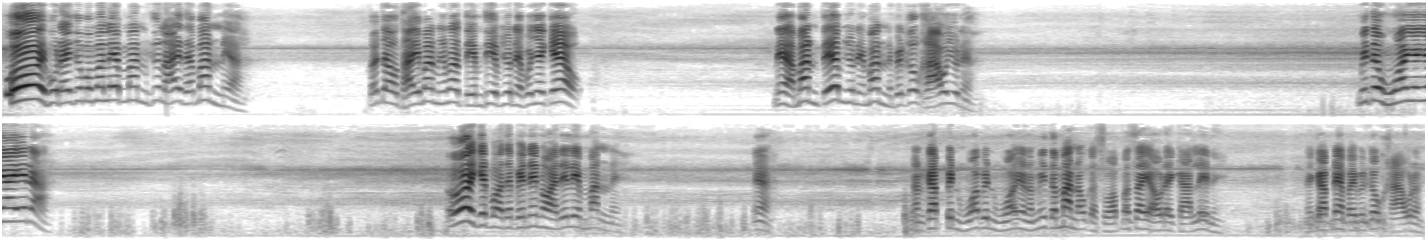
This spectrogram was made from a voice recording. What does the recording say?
โอ้ย ผู้ใดก็มามาเล่มมันคือหลายแถวมันเนี่ยเขาเจ้าไทยมันขึ้นมาเต็มเทียบอยู่เนี่ยพ่อใหญ่แก้ว เนี่ยมันเต็มอยู่เนี่ยมันเนี่ยเป็นขาวๆอยู่เนี่ยมีแต่หัวใหญ่ๆนะโอ้ยเกิดพอจะเป็นเล็กหน่อยได้เล่มมันเนี่ยเนี่ยนั่นครับเป็นหัวเป็นหัวอย่างนั้นมีแต่มันเอากระสอบมาใส่เอาได้การเลยนี่นะครับแน่ไปเป็นขาวๆนั่น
